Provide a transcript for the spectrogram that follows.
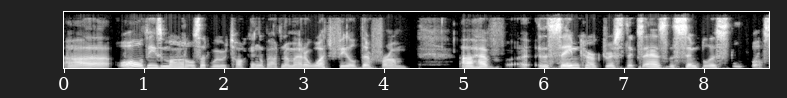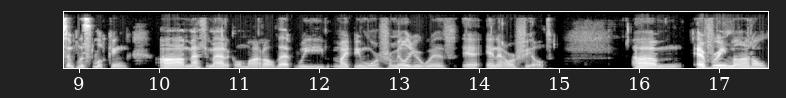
Uh, all these models that we were talking about, no matter what field they're from, uh, have uh, the same characteristics as the simplest, well, simplest looking uh, mathematical model that we might be more familiar with in, in our field. Um, every model,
